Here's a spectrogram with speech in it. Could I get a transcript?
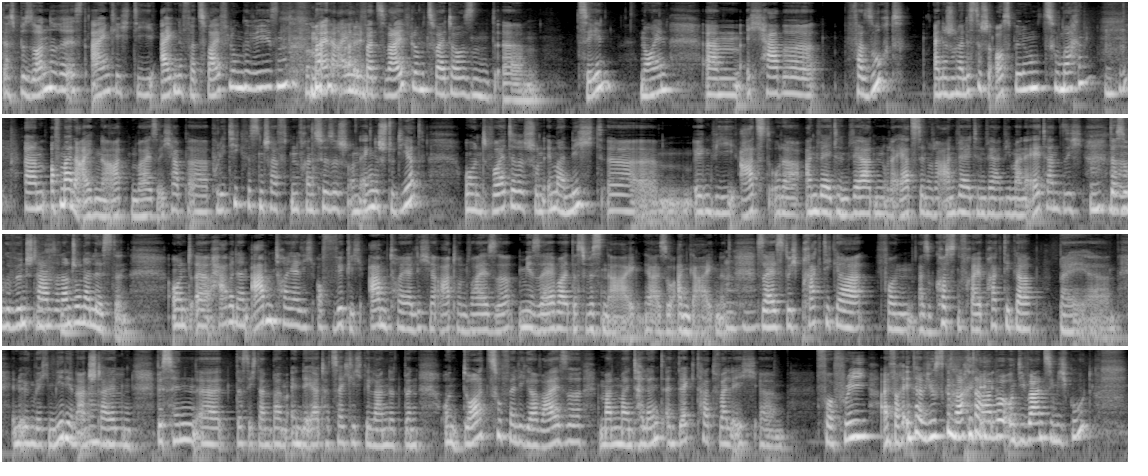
Das Besondere ist eigentlich die eigene Verzweiflung gewesen. Meine eigene Verzweiflung 2010, 2009. Ähm, ich habe versucht, eine journalistische Ausbildung zu machen, mhm. ähm, auf meine eigene Art und Weise. Ich habe äh, Politikwissenschaften, Französisch und Englisch studiert und wollte schon immer nicht äh, irgendwie Arzt oder Anwältin werden oder Ärztin oder Anwältin werden, wie meine Eltern sich mhm. das so gewünscht haben, mhm. sondern Journalistin. Und äh, habe dann abenteuerlich, auf wirklich abenteuerliche Art und Weise mir selber das Wissen ereignet, also angeeignet. Mhm. Sei es durch Praktika von, also kostenfreie Praktika bei, äh, in irgendwelchen Medienanstalten, mhm. bis hin, äh, dass ich dann beim NDR tatsächlich gelandet bin und dort zufälligerweise man mein Talent entdeckt hat, weil ich ähm, for free einfach Interviews gemacht habe und die waren ziemlich gut.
